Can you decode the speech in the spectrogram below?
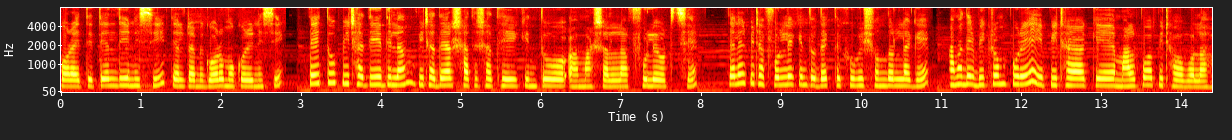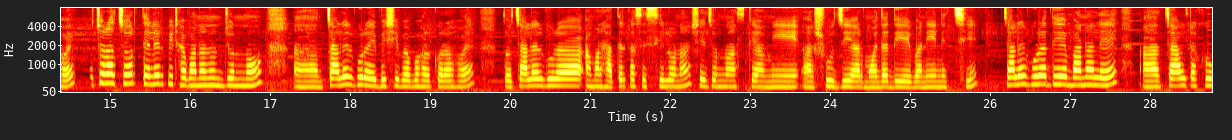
কড়াইতে তেল দিয়ে নিছি। তেলটা আমি গরমও করে নিছি। তাই তো পিঠা দিয়ে দিলাম। পিঠা দেওয়ার সাথে সাথেই কিন্তু মাসাল্লাহ ফুলে উঠছে। তেলের পিঠা ফুললে কিন্তু দেখতে খুবই সুন্দর লাগে। আমাদের বিক্রমপুরে এই পিঠাকে মালপোয়া পিঠাও বলা হয়। সচরাচর তেলের পিঠা বানানোর জন্য চালের গুঁড়াই বেশি ব্যবহার করা হয়। তো চালের গুঁড়া আমার হাতের কাছে ছিল না সেই জন্য আজকে আমি সুজি আর ময়দা দিয়ে বানিয়ে নিচ্ছি। চালের গুঁড়া দিয়ে বানালে চালটা খুব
